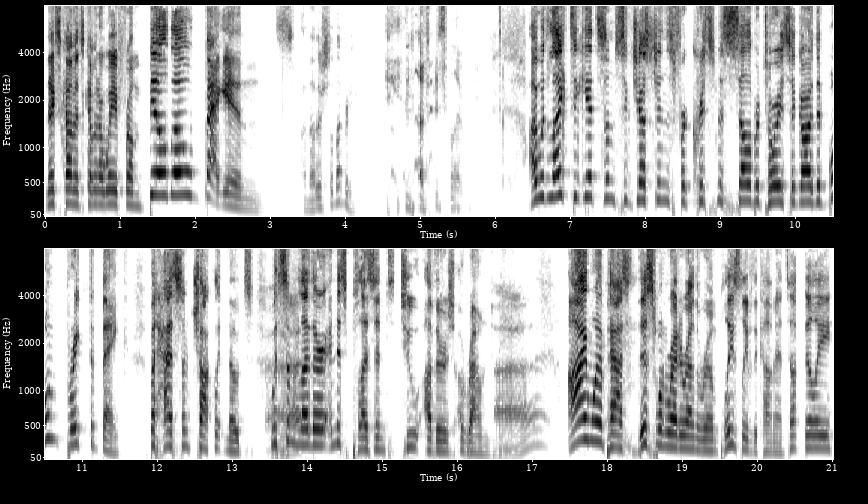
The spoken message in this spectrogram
Next comment's coming our way from Bilbo Baggins, another celebrity. Another celebrity. I would like to get some suggestions for Christmas celebratory cigar that won't break the bank, but has some chocolate notes with some Uh, leather and is pleasant to others around me. uh, I want to pass this one right around the room. Please leave the comments up, Billy,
